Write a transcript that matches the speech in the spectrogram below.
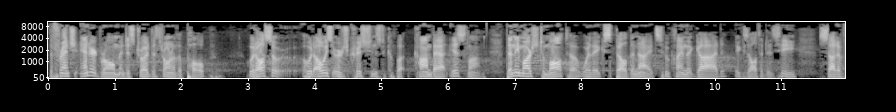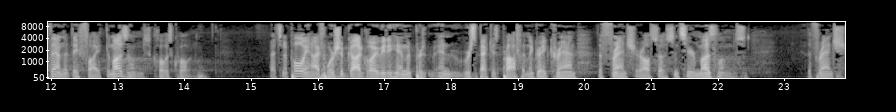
The French entered Rome and destroyed the throne of the Pope, who had also, who had always urged Christians to combat Islam. Then they marched to Malta, where they expelled the knights, who claimed that God, exalted as He, sought of them that they fight the Muslims. Close quote. That's Napoleon. I worship God, glory be to him, and, and, respect his prophet and the great Quran. The French are also sincere Muslims. The French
